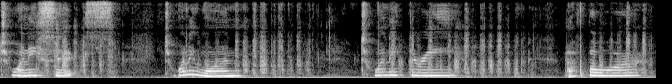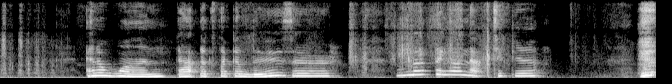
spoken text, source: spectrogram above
26, 21, 23, a four, and a one. That looks like a loser. Nothing on that ticket. I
